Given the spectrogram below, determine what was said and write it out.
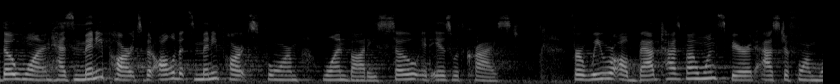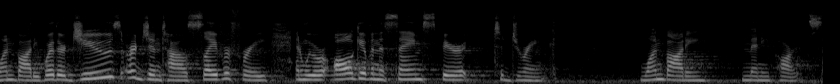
though one, has many parts, but all of its many parts form one body, so it is with Christ. For we were all baptized by one Spirit as to form one body, whether Jews or Gentiles, slave or free, and we were all given the same Spirit to drink. One body, many parts.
